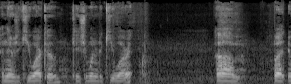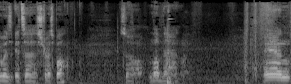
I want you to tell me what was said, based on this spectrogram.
And there's a QR code in case you wanted to QR it. Um, but it was it's a stress ball. So love that. And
